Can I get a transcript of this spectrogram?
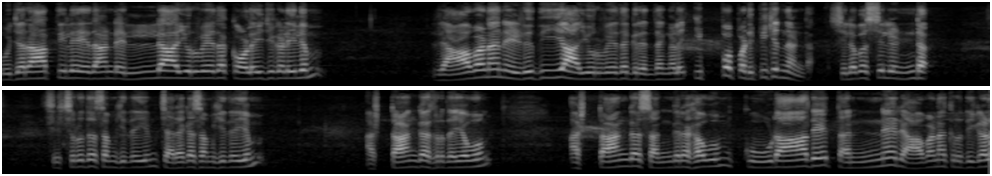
ഗുജറാത്തിലെ ഏതാണ്ട് എല്ലാ ആയുർവേദ കോളേജുകളിലും രാവണൻ എഴുതിയ ആയുർവേദ ഗ്രന്ഥങ്ങൾ ഇപ്പോൾ പഠിപ്പിക്കുന്നുണ്ട്. സിലബസിലുണ്ട്. ശുശ്രുത സംഹിതയും ചരക സംഹിതയും അഷ്ടാംഗഹൃദയവും അഷ്ടാംഗ സംഗ്രഹവും കൂടാതെ തന്നെ രാവണകൃതികൾ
